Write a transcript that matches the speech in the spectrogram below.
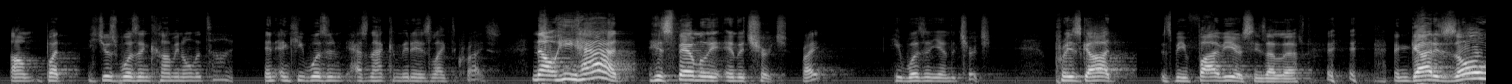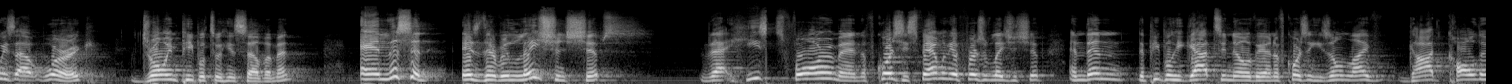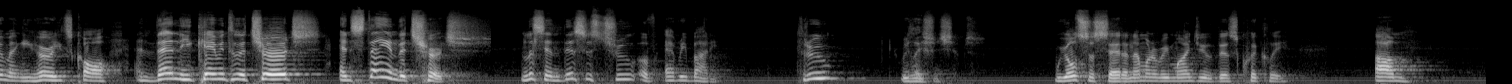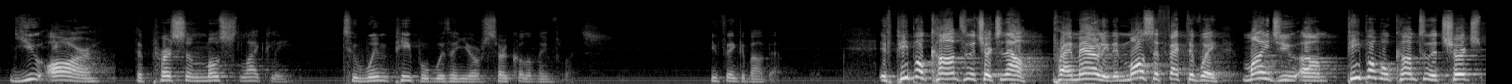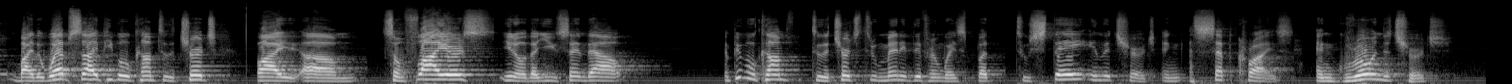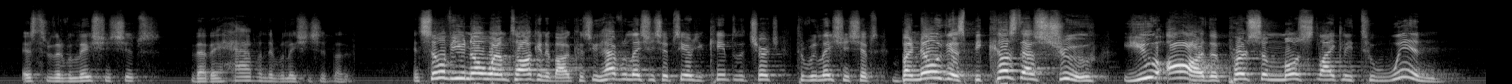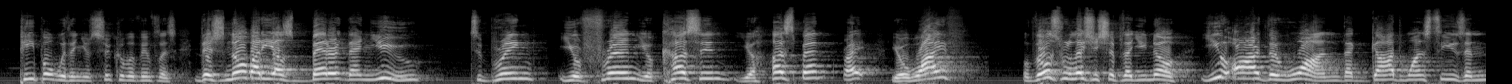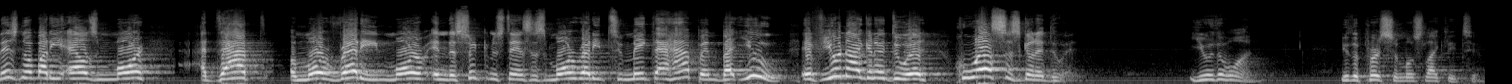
um, but he just wasn't coming all the time. And, and he wasn't, has not committed his life to Christ. Now, he had his family in the church, right? He wasn't yet in the church. Praise God. It's been five years since I left. and God is always at work drawing people to himself, amen? And listen, is the relationships that he's formed, and of course his family at first relationship, and then the people he got to know there, and of course in his own life, God called him and he heard his call, and then he came into the church and stay in the church. Listen, this is true of everybody through relationships. We also said, and I'm going to remind you of this quickly. Um, you are the person most likely to win people within your circle of influence. You think about that. If people come to the church, now, primarily, the most effective way, mind you, um, people will come to the church by the website, people will come to the church by um, some flyers, you know, that you send out. And people will come to the church through many different ways, but to stay in the church and accept Christ and grow in the church is through the relationships that they have and the relationship that and some of you know what I'm talking about because you have relationships here. You came to the church through relationships. But know this because that's true, you are the person most likely to win people within your circle of influence. There's nobody else better than you to bring your friend, your cousin, your husband, right? Your wife. Well, those relationships that you know, you are the one that God wants to use. And there's nobody else more adapt more ready, more in the circumstances, more ready to make that happen, but you. If you're not going to do it, who else is going to do it? You're the one. You're the person most likely to.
